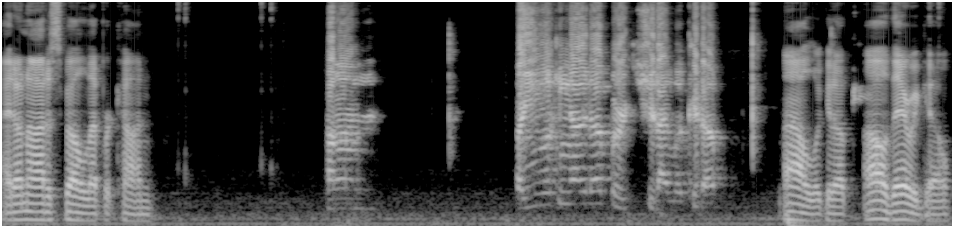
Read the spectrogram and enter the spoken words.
I don't know how to spell leprechaun. Um, are you looking it up, or should I look it up? I'll look it up. Oh, there we go.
